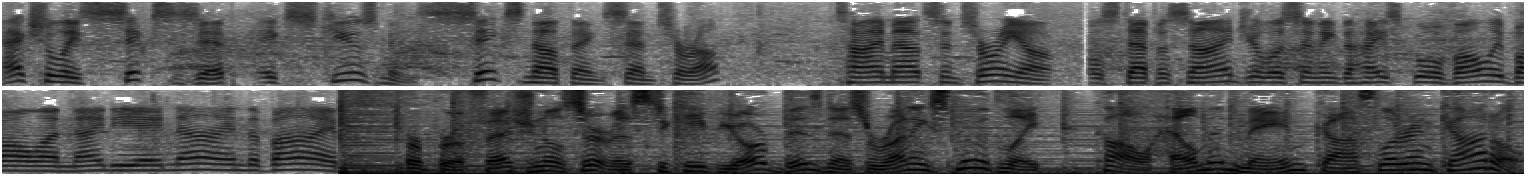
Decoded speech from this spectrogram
Actually, six zip, excuse me, six nothing Centura. Timeout Centurion. We'll step aside. You're listening to high school volleyball on 98.9 The Vibe. For professional service to keep your business running smoothly, call Hellman, Maine, Kostler, and Cottle.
